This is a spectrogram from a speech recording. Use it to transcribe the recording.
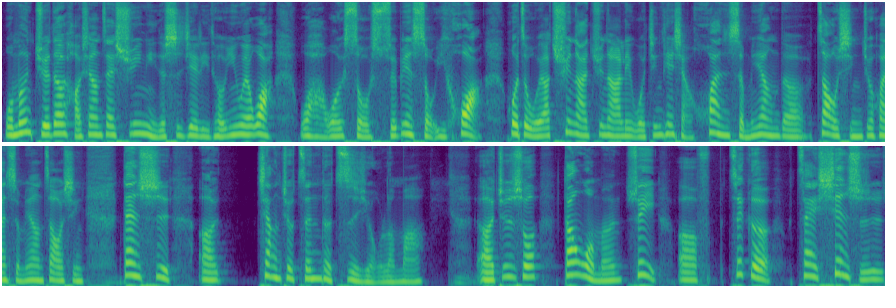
我们觉得好像在虚拟的世界里头，因为哇哇，我手随便手一画，或者我要去哪去哪里，我今天想换什么样的造型就换什么样造型。但是呃，这样就真的自由了吗？呃，就是说，当我们所以呃，这个在现实，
